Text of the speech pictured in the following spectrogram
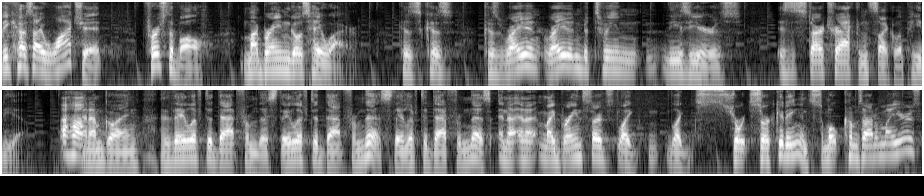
because I watch it, first of all, my brain goes haywire. Because because right in right in between these years is the Star Trek encyclopedia. And I'm going, they lifted that from this, they lifted that from this, they lifted that from this. And, I, and I, my brain starts like like short circuiting and smoke comes out of my ears.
